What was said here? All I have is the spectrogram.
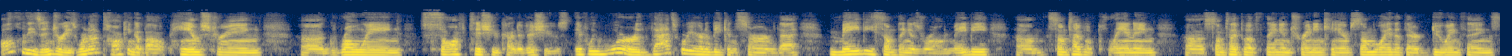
All of these injuries, we're not talking about hamstring, uh, groin, soft tissue kind of issues. If we were, that's where you're going to be concerned that maybe something is wrong. Maybe um, some type of planning, uh, some type of thing in training camp, some way that they're doing things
